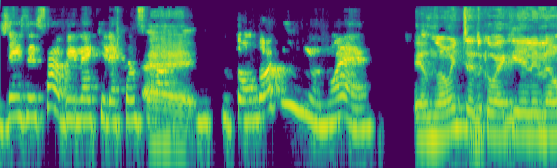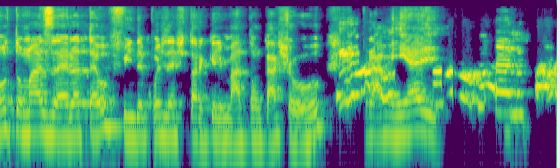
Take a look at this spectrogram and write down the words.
Gente, vocês sabem, né, que ele é cancelado é... por um doguinho, não é? Eu não entendo como é que ele não toma zero até o fim, depois da história que ele matou um cachorro. Pra mim é. Mano, fala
